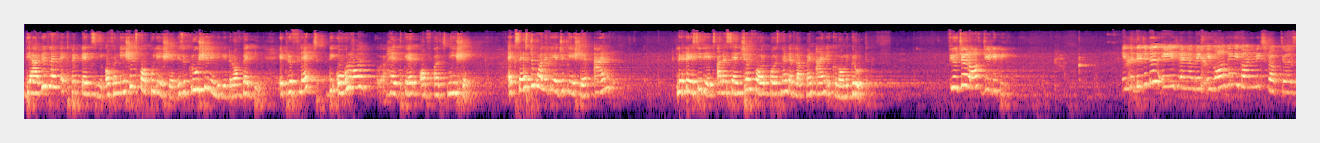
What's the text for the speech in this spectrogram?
The average life expectancy of a nation's population is a crucial indicator of well-being. It reflects the overall healthcare of a nation. Access to quality education and literacy rates are essential for personal development and economic growth. Future of GDP. In the digital age and amid evolving economic structures,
